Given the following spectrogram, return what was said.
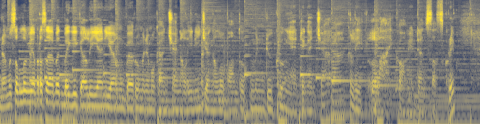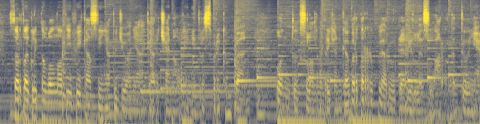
namun sebelumnya persahabat bagi kalian yang baru menemukan channel ini jangan lupa untuk mendukungnya dengan cara klik like, komen, dan subscribe serta klik tombol notifikasinya tujuannya agar channel ini terus berkembang untuk selalu memberikan kabar terbaru dari Leslar tentunya.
